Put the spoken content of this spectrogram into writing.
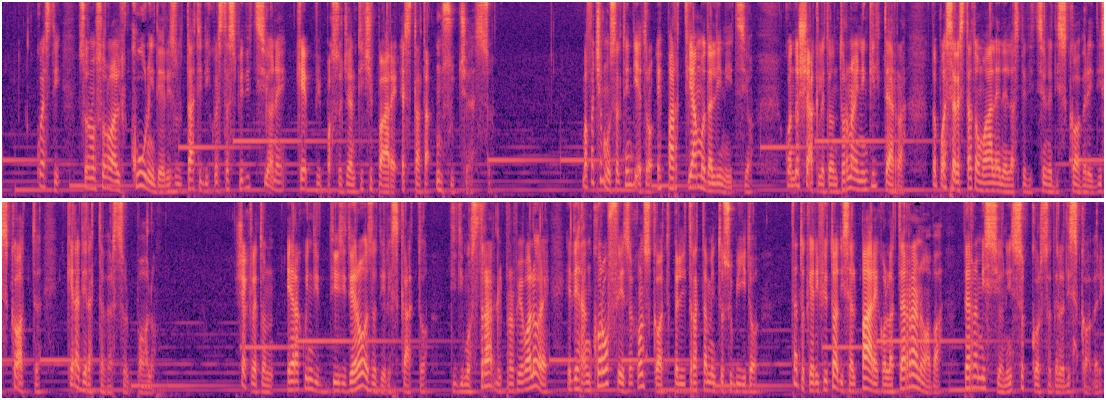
questi sono solo alcuni dei risultati di questa spedizione che, vi posso già anticipare, è stata un successo. Ma facciamo un salto indietro e partiamo dall'inizio, quando Shackleton tornò in Inghilterra dopo essere stato male nella spedizione Discovery di Scott, che era diretta verso il polo. Shackleton era quindi desideroso di riscatto, di dimostrare il proprio valore ed era ancora offeso con Scott per il trattamento subito, tanto che rifiutò di salpare con la Terranova per la missione in soccorso della Discovery.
